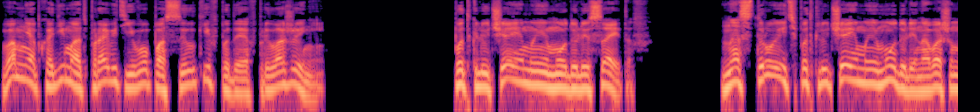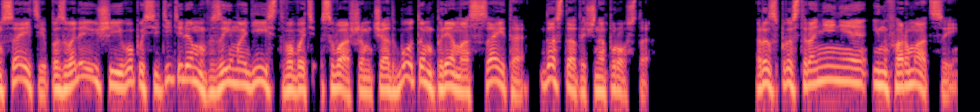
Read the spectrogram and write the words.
вам необходимо отправить его по ссылке в PDF-приложении. Подключаемые модули сайтов. Настроить подключаемые модули на вашем сайте, позволяющие его посетителям взаимодействовать с вашим чат-ботом прямо с сайта, достаточно просто. Распространение информации.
